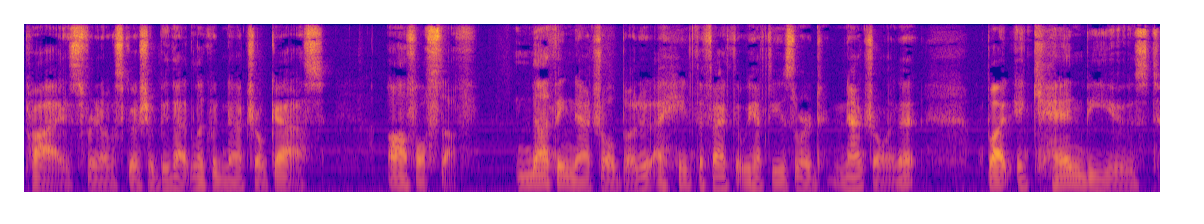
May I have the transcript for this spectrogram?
prize for Nova Scotia would be that liquid natural gas. Awful stuff. Nothing natural about it. I hate the fact that we have to use the word natural in it, but it can be used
